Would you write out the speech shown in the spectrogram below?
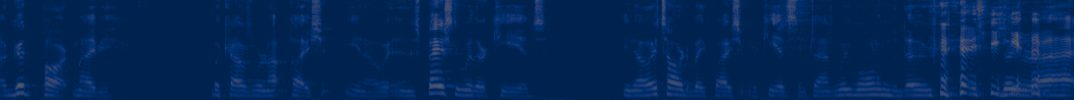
a good part maybe because we're not patient, you know, and especially with our kids. You know, it's hard to be patient with kids sometimes. We want them to do do Yeah. right.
